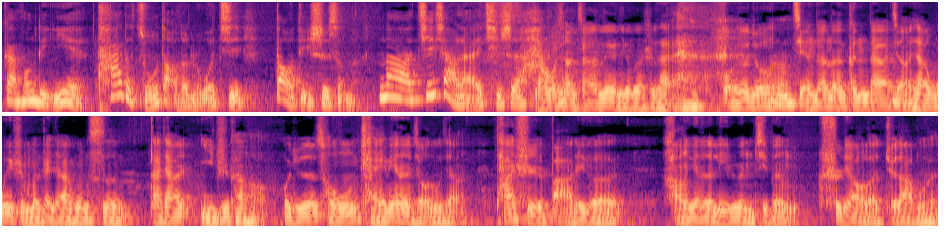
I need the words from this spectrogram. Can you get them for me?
赣锋锂业，它的主导的逻辑到底是什么？那接下来其实还我想讲讲那个宁德时代，我 我就简单的跟大家讲一下为什么这家公司大家一致看好。我觉得从产业链的角度讲，它是把这个行业的利润基本吃掉了绝大部分。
